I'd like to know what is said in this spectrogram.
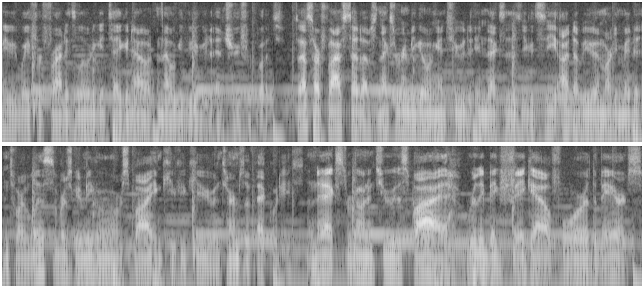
maybe wait for Friday's low to get taken out, and that will give you a good entry for puts. So that's our five setups. Next, we're going to be going into the indexes. You can see IWM already made it into our list, so we're just going to be going over SPY and QQQ in terms of equities. So next, we're going into the SPY. Really big fake out for the bears.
